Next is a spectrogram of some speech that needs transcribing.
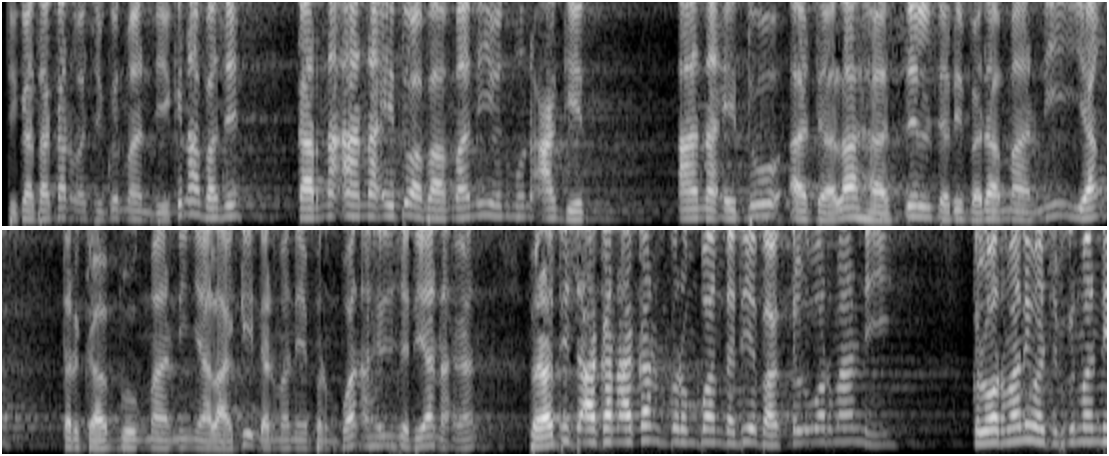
Dikatakan wajibkan mandi. Kenapa sih? Karena anak itu apa? Maniun munagid. Anak itu adalah hasil daripada mani yang tergabung maninya lagi dan mani perempuan akhirnya jadi anak kan? Berarti seakan-akan perempuan tadi apa? Keluar mani. Keluar mani wajibkan mandi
